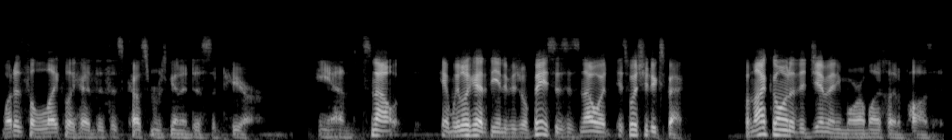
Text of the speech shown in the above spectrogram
What is the likelihood that this customer is going to disappear? And it's not, and we look at it at the individual basis. It's not what it's what you'd expect. If I'm not going to the gym anymore, I'm likely to pause it.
